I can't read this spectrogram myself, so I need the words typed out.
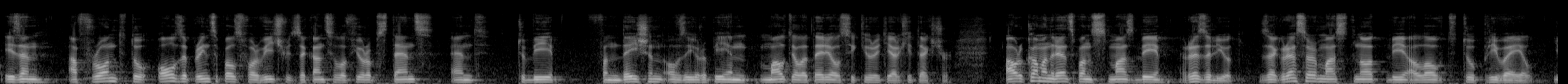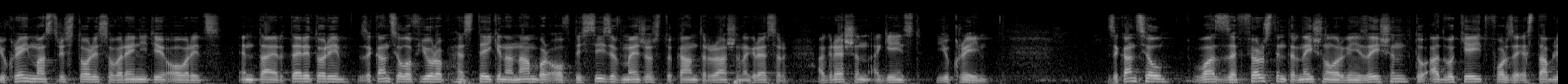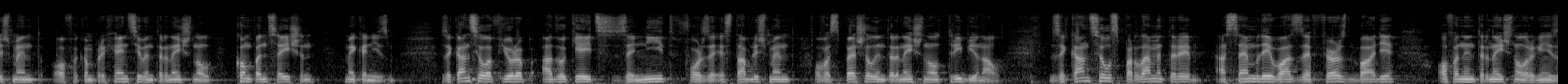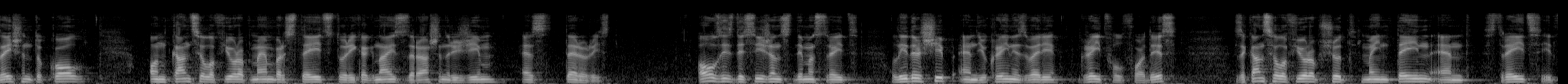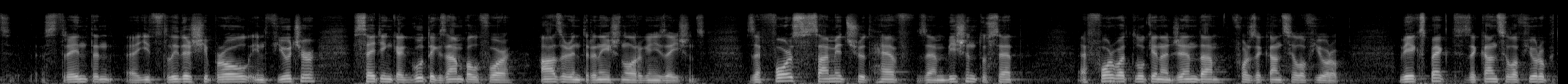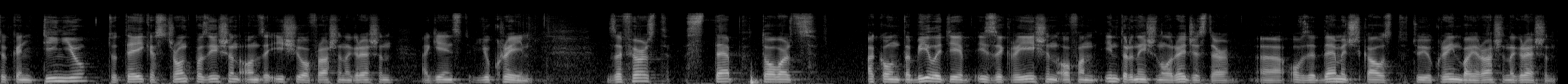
is an affront to all the principles for which the Council of Europe stands and to be foundation of the European multilateral security architecture. Our common response must be resolute. The aggressor must not be allowed to prevail. Ukraine must restore sovereignty over its entire territory. The Council of Europe has taken a number of decisive measures to counter Russian aggressor aggression against Ukraine. The Council was the first international organization to advocate for the establishment of a comprehensive international compensation mechanism. The Council of Europe advocates the need for the establishment of a special international tribunal. The Council's Parliamentary Assembly was the first body of an international organization to call on Council of Europe member states to recognize the Russian regime as terrorist. All these decisions demonstrate leadership and Ukraine is very grateful for this. The Council of Europe should maintain and its, strengthen uh, its leadership role in future, setting a good example for other international organizations. The fourth summit should have the ambition to set a forward-looking agenda for the Council of Europe. We expect the Council of Europe to continue to take a strong position on the issue of Russian aggression against Ukraine. The first step towards accountability is the creation of an international register uh, of the damage caused to Ukraine by Russian aggression.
